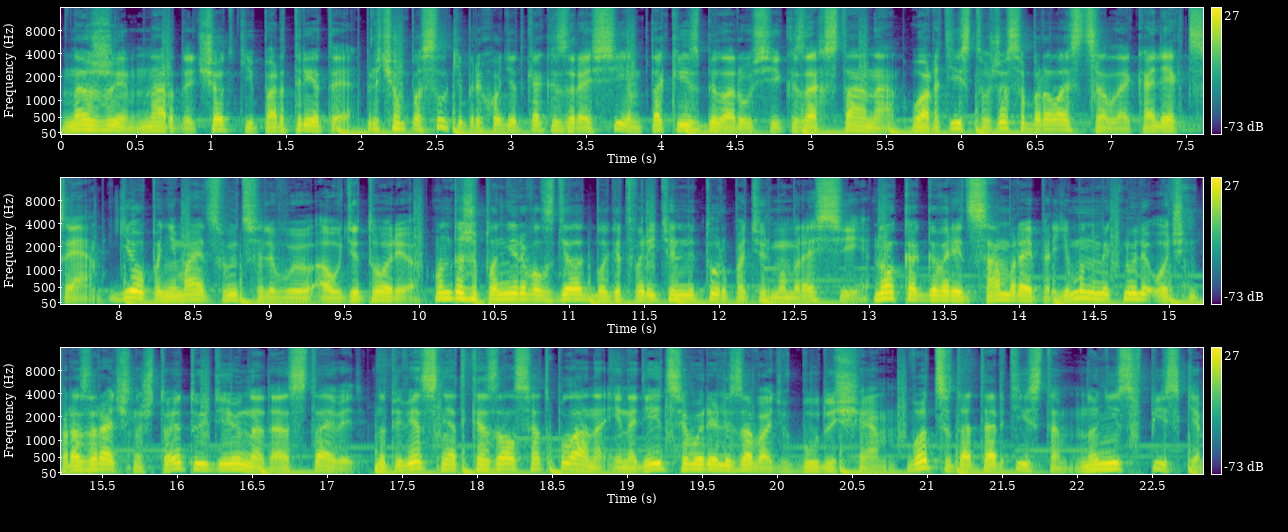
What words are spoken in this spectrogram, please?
Ножи, нарды, четкие портреты. Причем посылки приходят как из России, так и из Беларуси и Казахстана. У артиста уже собралась целая коллекция. Гео понимает свою целевую аудиторию. Он даже планировал сделать благотворительный тур по тюрьмам России. Но, как говорит сам рэпер, ему намекнули очень прозрачно, что эту идею надо оставить. Но певец не отказался от плана и надеется его реализовать в будущем. Вот цитата артиста, но не из вписки,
